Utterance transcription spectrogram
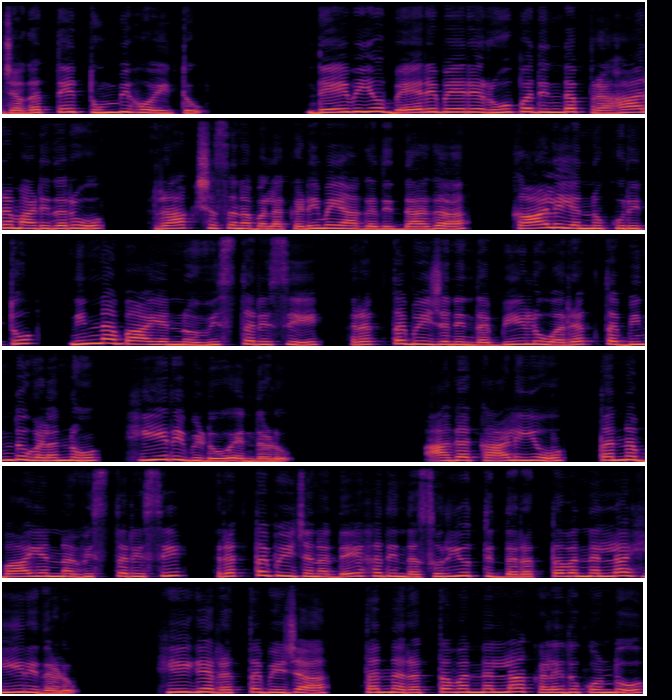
ಜಗತ್ತೇ ತುಂಬಿ ಹೋಯಿತು ದೇವಿಯು ಬೇರೆ ಬೇರೆ ರೂಪದಿಂದ ಪ್ರಹಾರ ಮಾಡಿದರೂ ರಾಕ್ಷಸನ ಬಲ ಕಡಿಮೆಯಾಗದಿದ್ದಾಗ ಕಾಳಿಯನ್ನು ಕುರಿತು ನಿನ್ನ ಬಾಯನ್ನು ವಿಸ್ತರಿಸಿ ರಕ್ತಬೀಜನಿಂದ ಬೀಳುವ ರಕ್ತ ಬಿಂದುಗಳನ್ನು ಹೀರಿಬಿಡು ಎಂದಳು. ಆಗ ಕಾಳಿಯು ತನ್ನ ಬಾಯನ್ನ ವಿಸ್ತರಿಸಿ ರಕ್ತಬೀಜನ ದೇಹದಿಂದ ಸುರಿಯುತ್ತಿದ್ದ ರಕ್ತವನ್ನೆಲ್ಲ ಹೀರಿದಳು. ಹೀಗೆ ರಕ್ತಬೀಜ ತನ್ನ ರಕ್ತವನ್ನೆಲ್ಲ ಕಳೆದುಕೊಂಡು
